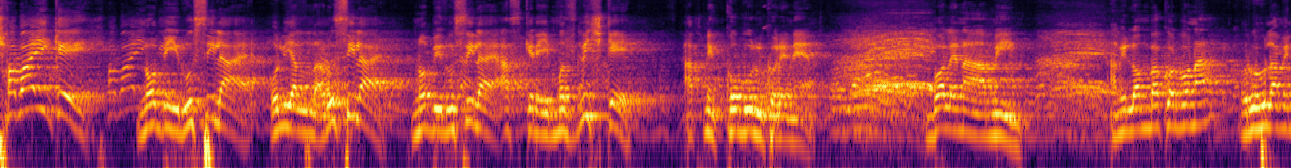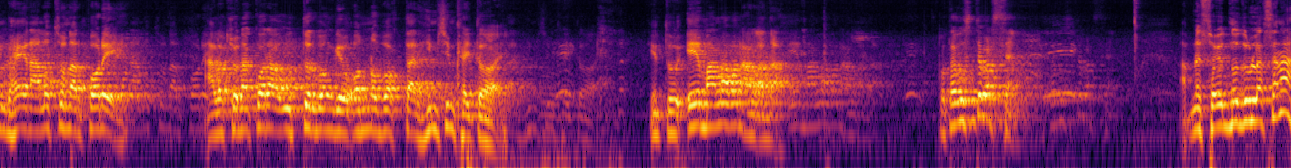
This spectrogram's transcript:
সবাইকে নবী রুসিলায়, অলি আল্লাহ রুসিলায়, নবী রুসিলায় আজকের এই মজলিসকে আপনি কবুল করে নেন। বলে না, আমিন। আমি লম্বা করব না। রুহুল আমিন ভাইয়ের আলোচনার পরে আলোচনা করা উত্তরবঙ্গে অন্য বক্তার হিমশিম খাইতে হয়। কিন্তু এ মাল আবার আলাদা। কথা বুঝতে পারছেন? আপনি সৈয়দ নজরুল আছে না?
